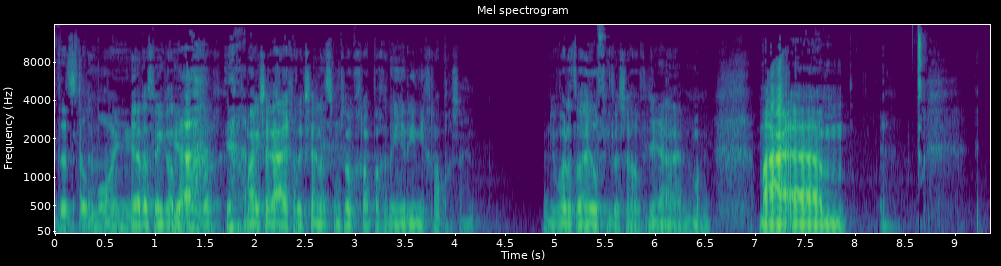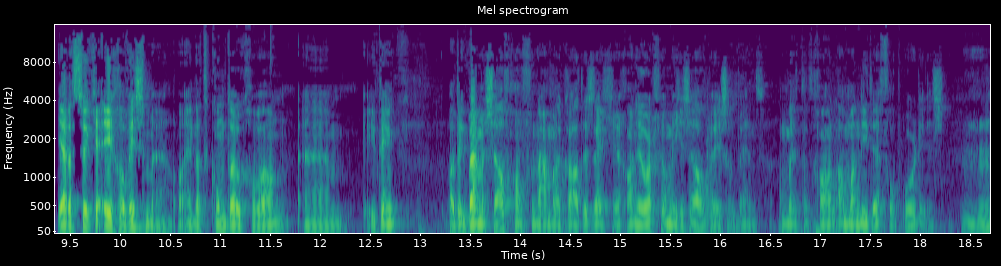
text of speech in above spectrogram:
Dat is toch mooi? Ja, dat vind ik altijd Ja. grappig. Ja. Maar ik zeg eigenlijk zijn dat soms ook grappige dingen die niet grappig zijn. Nu wordt het wel heel filosofisch. Ja. Maar maar ehm, ja, dat stukje egoïsme. En dat komt ook gewoon. ehm, ik denk, wat ik bij mezelf gewoon voornamelijk had, is dat je gewoon heel erg veel met jezelf bezig bent. Omdat dat gewoon allemaal niet even op orde is. Mhm.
